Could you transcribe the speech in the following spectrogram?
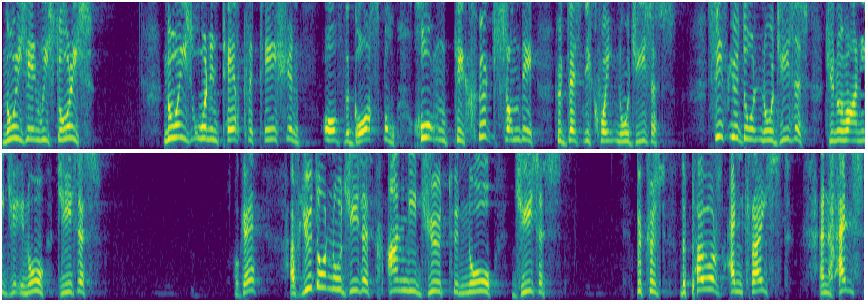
No his own wee stories. No his own interpretation of the gospel, hoping to hook somebody who doesn't quite know Jesus. See, if you don't know Jesus, do you know who I need you to know? Jesus. Okay? If you don't know Jesus, I need you to know Jesus. Because the power's in Christ and his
